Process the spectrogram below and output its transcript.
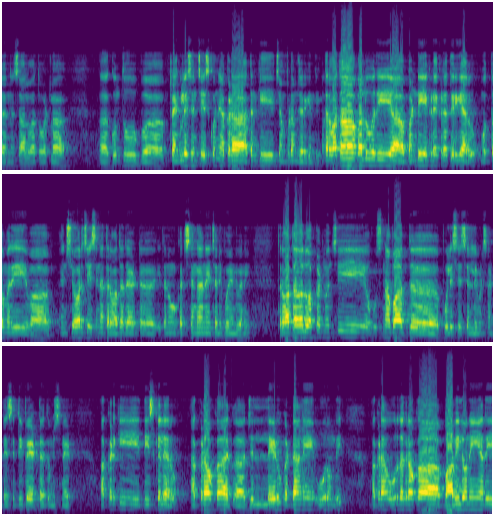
దాన్ని సాల్వాతో అట్లా గొంతు ట్రాంగులేషన్ చేసుకొని అక్కడ అతనికి చంపడం జరిగింది. తర్వాత వాళ్ళు అది బండి ఎక్కడెక్కడ తిరిగారు మొత్తం అది ఎన్ష్యూర్ చేసిన తర్వాత దట్ ఇతను ఖచ్చితంగానే చనిపోయిండు అని. తర్వాత వాళ్ళు అక్కడి నుంచి హుస్నాబాద్ పోలీస్ స్టేషన్ లిమిట్స్ అంటే సిద్దిపేట్ కమిషనరేట్ అక్కడికి తీసుకెళ్ళారు. అక్కడ ఒక జిల్లేడు గడ్డ అనే ఊరుంది. అక్కడ ఊరు దగ్గర ఒక బావిలోని అది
